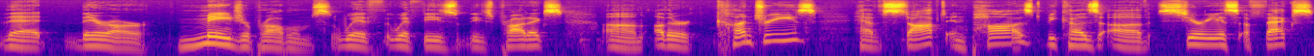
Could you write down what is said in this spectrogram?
that there are major problems with with these these products. Um, other countries have stopped and paused because of serious effects.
